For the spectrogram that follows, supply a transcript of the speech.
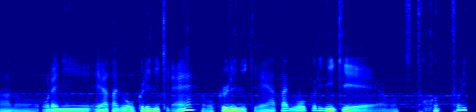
あの、俺にエアタグ送りに来ね。送りに来、エアタグ送りに来。もうちょっとほんとびっ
